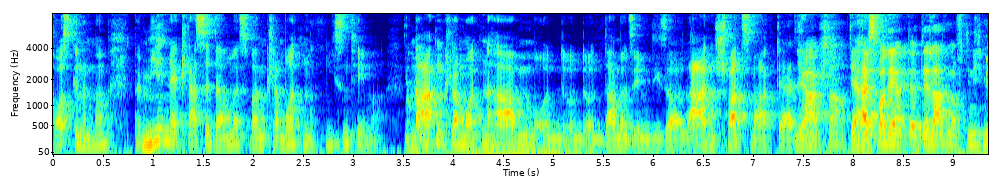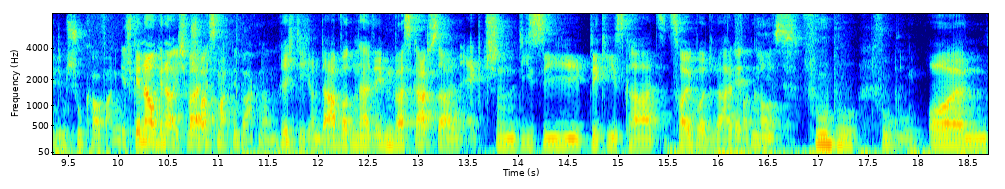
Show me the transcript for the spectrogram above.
rausgenommen haben, bei mir in der Klasse damals waren Klamotten ein Riesenthema. Markenklamotten haben und, und, und damals eben dieser Laden Schwarzmarkt, der hat, ja, klar. Der das hat, war der, der, der Laden, auf den ich mit dem Schuhkauf angesprochen Genau, genau, ich weiß. Schwarzmarkt in Wagner. Richtig, und da wurden halt eben, was gab's da? Ein Action, DC, Dickies Cards, Zeug wurde da halt Etnies. verkauft. Fubu Fubu. und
